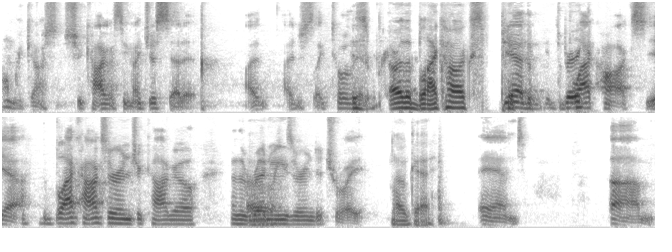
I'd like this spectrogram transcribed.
oh my gosh Chicago team I just said it I, I just like totally. Is, had a break. are the Blackhawks? yeah, the, the Blackhawks. Yeah, the Blackhawks are in Chicago, and the Red Oh. Wings are in Detroit. Okay. And um,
